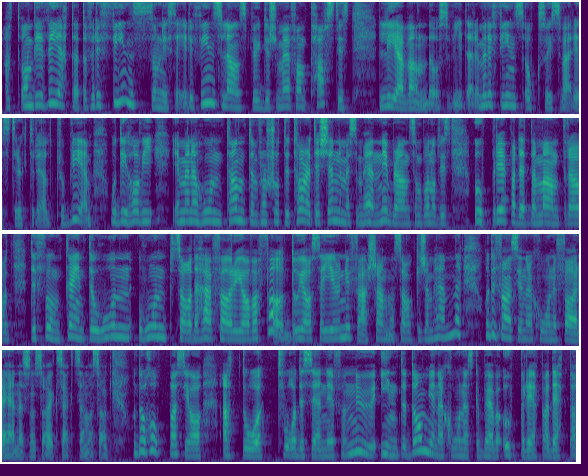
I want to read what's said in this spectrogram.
att om vi vet detta, för det finns som ni säger, det finns landsbygder som är fantastiskt levande och så vidare. Men det finns också i Sverige ett strukturellt problem. Och det har vi, jag menar hon tanten från 70-talet, jag känner mig som henne ibland som på något vis upprepar detta mantra av att det funkar inte. Och hon, hon sa det här före jag var född och jag säger ungefär samma saker som henne. Och det fanns generationer före henne som sa exakt samma sak. Och då hoppas jag att då två decennier från nu inte de generationerna ska behöva upprepa detta.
